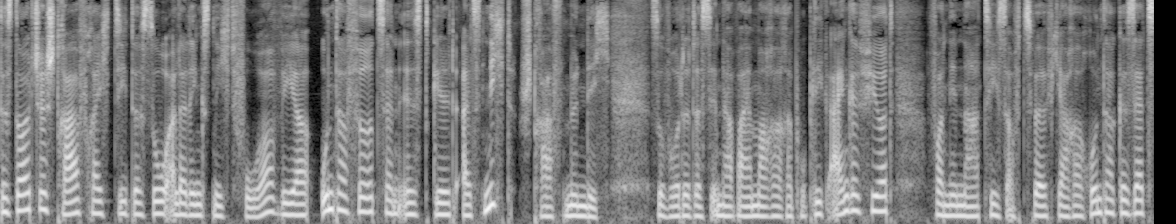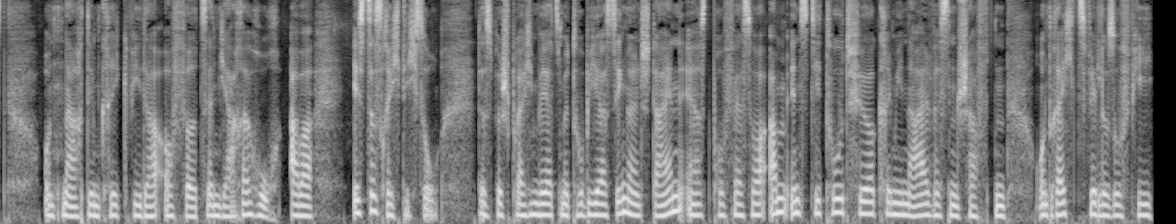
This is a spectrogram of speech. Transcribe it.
Das deutsche Strafrecht sieht das so allerdings nicht vor. Wer unter 14 ist, gilt als nicht strafmündig. So wurde das in der Weimarer Republik eingeführt, von den Nazis auf zwölf Jahre runtergesetzt und nach dem Krieg wieder auf 14 Jahre hoch. Aber ist das richtig so? Das besprechen wir jetzt mit Tobias Singelstein. Er ist Professor am Institut für Kriminalwissenschaften und Rechtsphilosophie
